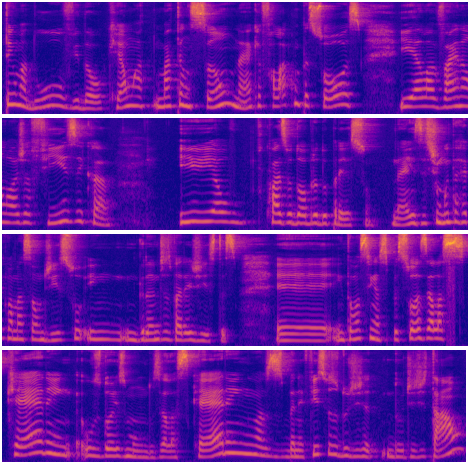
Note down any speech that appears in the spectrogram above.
tem uma dúvida ou quer uma, uma atenção, né, quer falar com pessoas e ela vai na loja física e é o, quase o dobro do preço, né? Existe muita reclamação disso em, em grandes varejistas. É, então, assim, as pessoas elas querem os dois mundos, elas querem os benefícios do, do digital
